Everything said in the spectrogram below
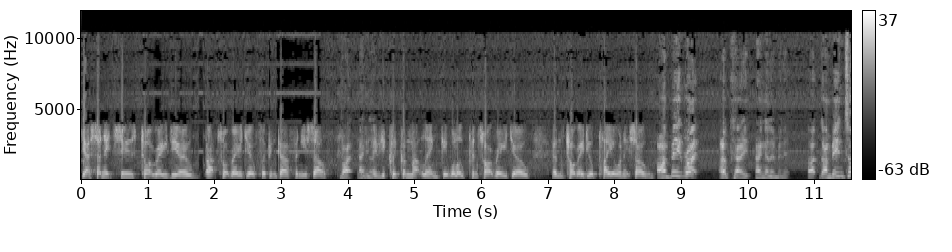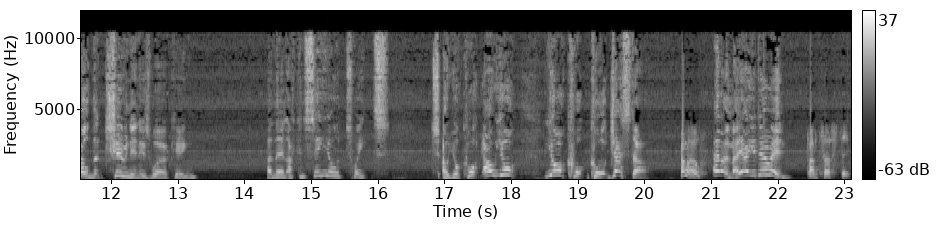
Yeah, send it to Talk Radio at Talk Radio Flipping Gaff and yourself. Right, hang on. If you click on that link, it will open Talk Radio and Talk Radio player on its own. I'm being right. Okay, hang on a minute. I, I'm being told that tuning is working, and then I can see your tweet. Oh, your court. Oh, your your court, court jester. Hello, Hello, mate. How you doing? fantastic,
